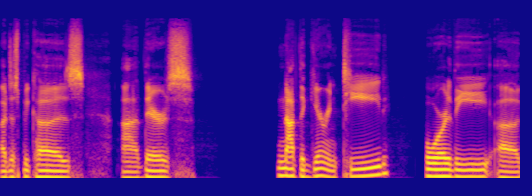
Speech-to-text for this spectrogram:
uh, just because uh, there's not the guaranteed for the uh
